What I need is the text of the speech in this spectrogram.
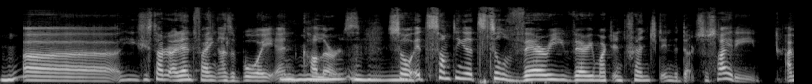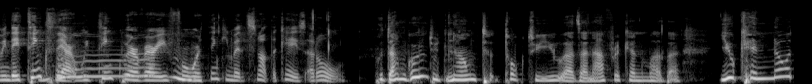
Mm-hmm. Uh, he, he started identifying as a boy and mm-hmm. colors. Mm-hmm. So it's something that's still very, very much entrenched in the Dutch society. I mean, they think they are. We think we are very forward thinking, but it's not the case at all. But I'm going to now t- talk to you as an African mother. You cannot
